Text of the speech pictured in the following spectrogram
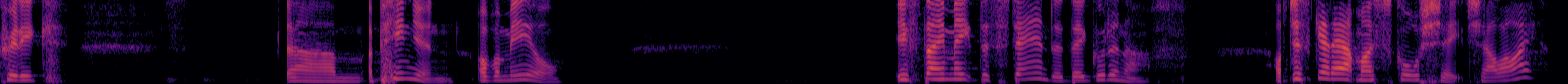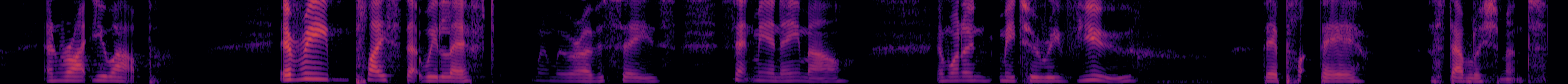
critic um, opinion of a meal? If they meet the standard, they're good enough. I'll just get out my score sheet, shall I? And write you up. Every place that we left when we were overseas sent me an email and wanted me to review their, pl- their establishment.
